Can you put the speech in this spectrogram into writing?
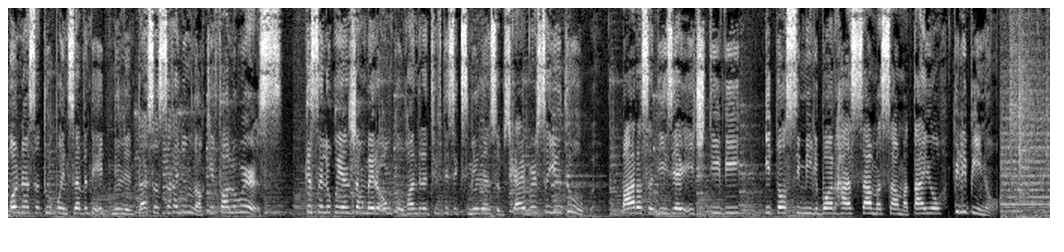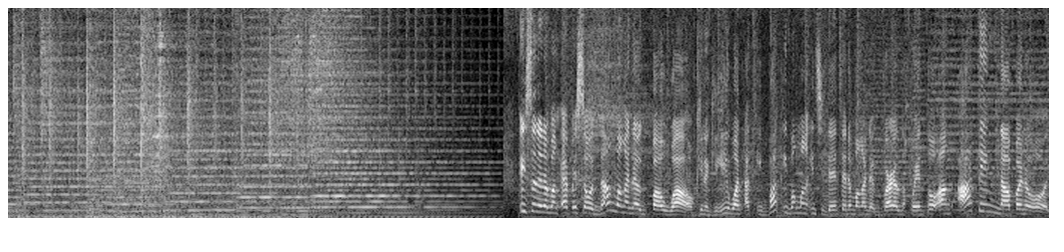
o nasa 2.78 million pesos sa kanyang lucky followers. Kasalukuyan siyang mayroong 256 million subscribers sa YouTube. Para sa DZRH TV, ito si Mili Borjas, Sama-sama Tayo, Pilipino. Isa na namang episode ng mga nagpa-wow, kinagiliwan at iba't ibang mga insidente ng mga nag-viral na kwento ang ating napanood.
